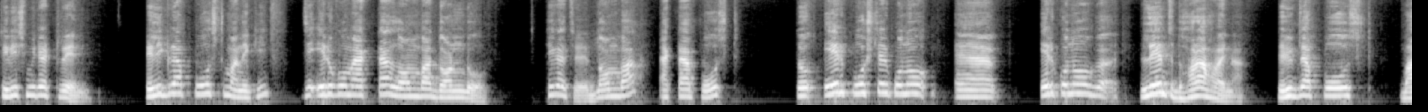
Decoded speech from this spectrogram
তিরিশ মিটার ট্রেন, টেলিগ্রাফ পোস্ট মানে কি? যে এরকম একটা লম্বা দণ্ড, ঠিক আছে? লম্বা একটা পোস্ট। তো এর পোস্টের কোনো এর কোনো লেন্থ ধরা হয় না। টেলিগ্রাফ পোস্ট বা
